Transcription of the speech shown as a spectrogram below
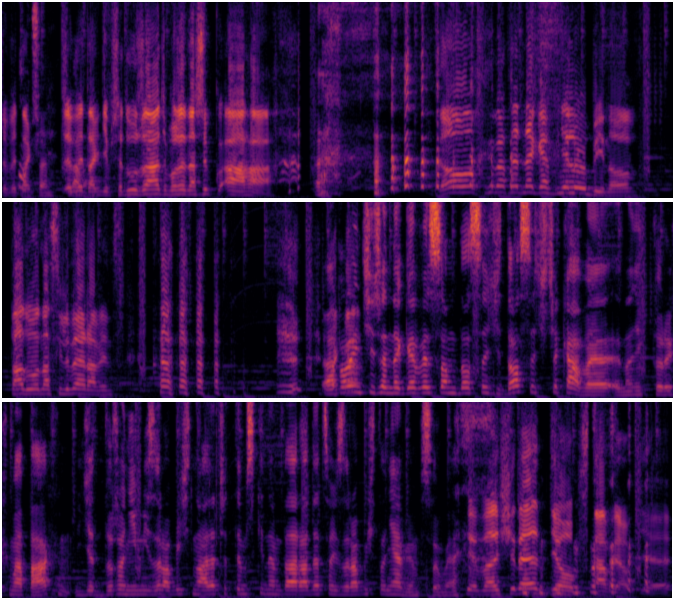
Żeby tak, Dobrze, żeby dawaj. tak nie przedłużać, może na szybko. Aha. No, chyba ten Negev nie lubi, no. Padło na Silvera, więc. A Taka- powiem ci, że negewy są dosyć, dosyć ciekawe na niektórych mapach. Idzie dużo nimi zrobić, no ale czy tym skinem da radę coś zrobić, to nie wiem w sumie. Chyba średnio obstawiam, nie?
